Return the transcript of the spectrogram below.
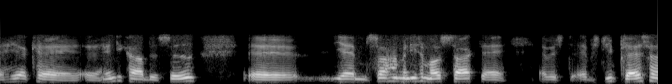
at her kan øh, handicappet sidde, øh, jamen, så har man ligesom også sagt, at at hvis, at hvis de pladser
